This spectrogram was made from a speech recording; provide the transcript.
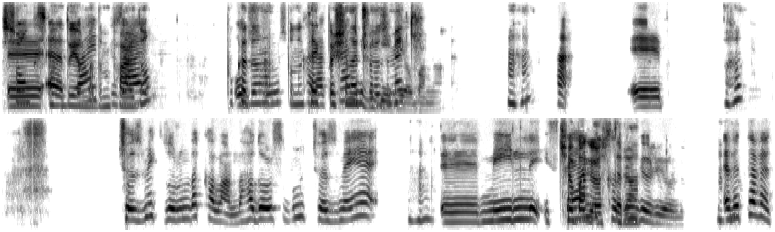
Son e, kısmını evet, duyamadım pardon. Bu bir bunu tek başına çözmek bana. Hı hı. E, Hı hı. çözmek zorunda kalan, daha doğrusu bunu çözmeye Hı hı. e, meyilli isteyen Çaba bir gösteren. kadın görüyoruz. Evet evet.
